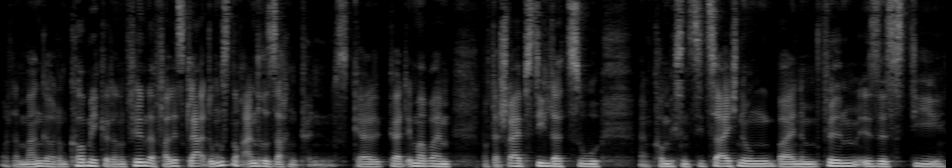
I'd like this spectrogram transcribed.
oder einem Manga oder einem Comic oder einem Film der Fall ist. Klar, du musst noch andere Sachen können. Es gehört immer beim, noch der Schreibstil dazu. Beim Comic sind es die Zeichnungen, bei einem Film ist es die,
